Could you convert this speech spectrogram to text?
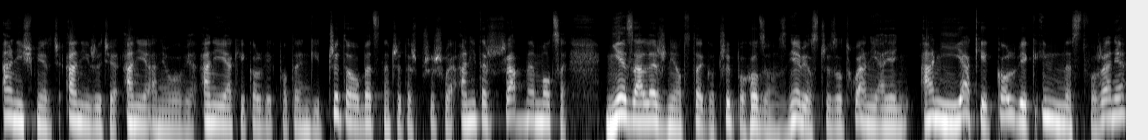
ani śmierć, ani życie, ani aniołowie, ani jakiekolwiek potęgi, czy to obecne, czy też przyszłe, ani też żadne moce, niezależnie od tego, czy pochodzą z niebios, czy z otchłani, ani jakiekolwiek inne stworzenie,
